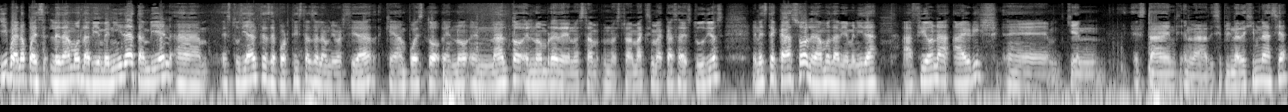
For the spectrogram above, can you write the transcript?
Y bueno, pues le damos la bienvenida también a estudiantes deportistas de la universidad que han puesto en, en alto el nombre de nuestra, nuestra máxima casa de estudios. En este caso le damos la bienvenida a Fiona Irish, eh, quien está en la disciplina de gimnasia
